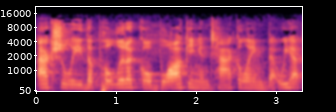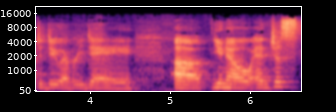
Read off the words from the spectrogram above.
actually the political blocking and tackling that we have to do every day. Uh, you know, and just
